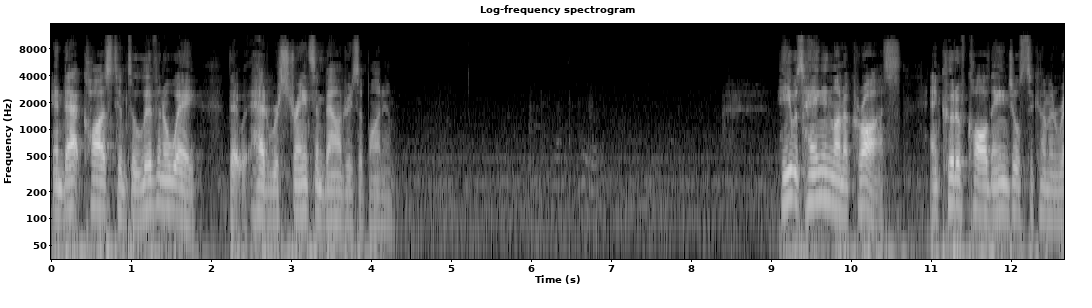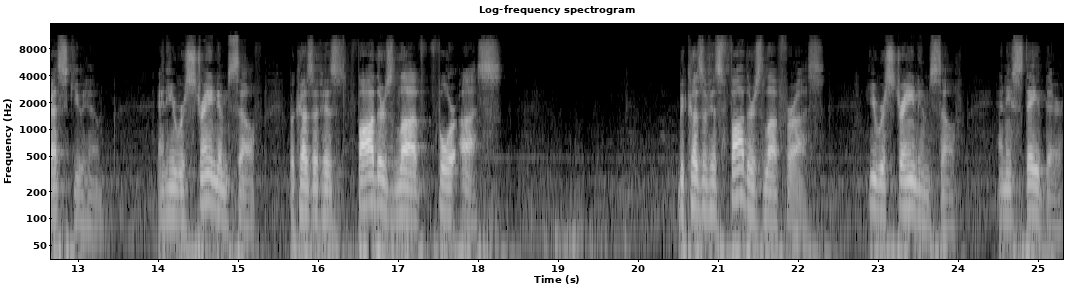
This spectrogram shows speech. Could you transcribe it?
And that caused him to live in a way that had restraints and boundaries upon him. He was hanging on a cross and could have called angels to come and rescue him. And he restrained himself because of his Father's love for us. Because of his Father's love for us, he restrained himself and he stayed there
